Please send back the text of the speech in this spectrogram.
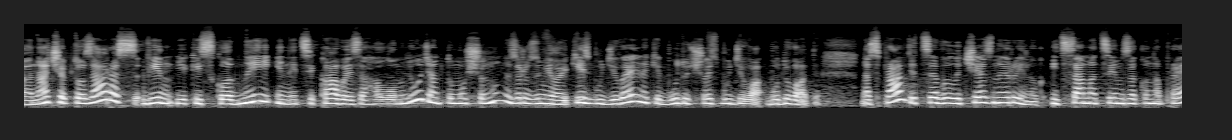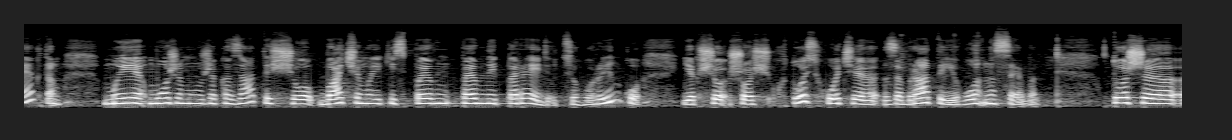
Е, Начебто зараз він якийсь складний і нецікавий загалом людям, тому що ну не зрозуміло, якісь будівельники будуть щось будувати. Насправді це величезний ринок, і саме цим законопроектом ми можемо вже казати, що бачимо якийсь певний, певний переділ цього ринку, якщо щось хтось хоче забрати його на себе. Тож, е,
